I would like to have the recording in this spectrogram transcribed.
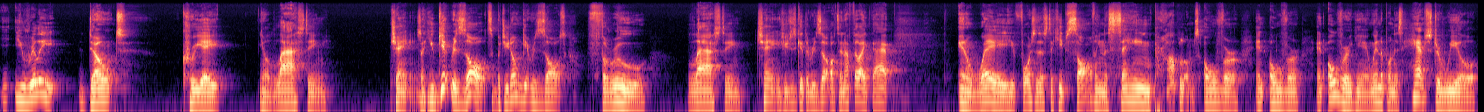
you really don't create, you know, lasting change. Like you get results, but you don't get results through lasting change. You just get the results. And I feel like that in a way forces us to keep solving the same problems over and over and over again. We end up on this hamster wheel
